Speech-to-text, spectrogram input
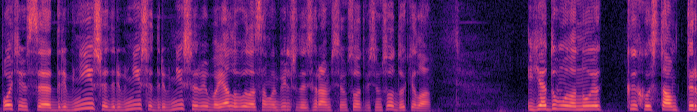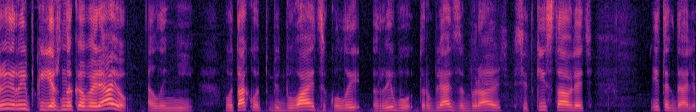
Потім все дрібніше, дрібніше, дрібніше риба. Я ловила саме більше десь грам 700-800 до кіла. І я думала, ну якихось там три рибки я ж наковиряю, але ні. Отак от відбувається, коли рибу дроблять, забирають, сітки ставлять і так далі.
